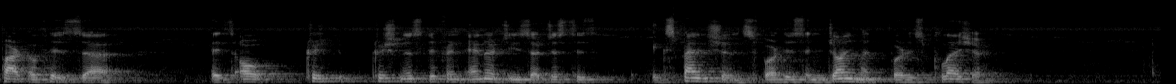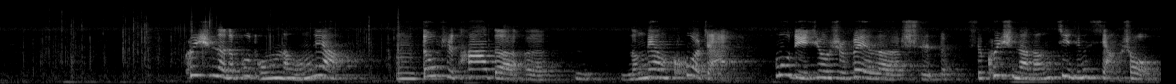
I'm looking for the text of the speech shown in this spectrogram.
part of his, uh, it's all, Kri- Krishna's different energies are just his expansions for his enjoyment, for his pleasure. Krishna 的不同能量，嗯，都是他的呃嗯能量扩展，目的就是为了使使 Krishna 能进行享受。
